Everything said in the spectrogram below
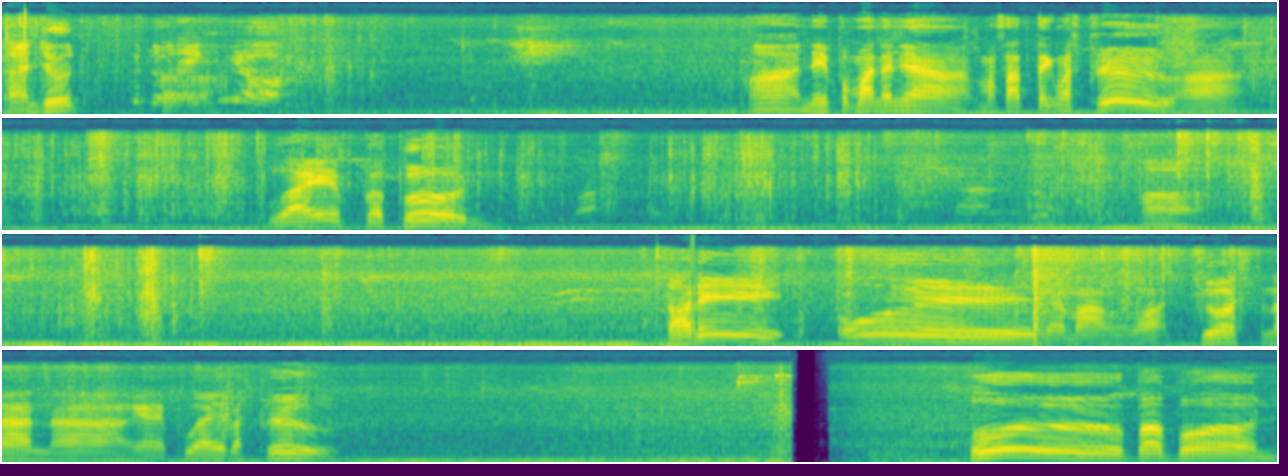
lanjut. Nah, ini pemanennya Mas Atek Mas Bro. Nah. Buahnya babon. Ah. Tarik. Oi, memang wak jos tenan. Nah, kayak buah Mas Bro. Oh, babon.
